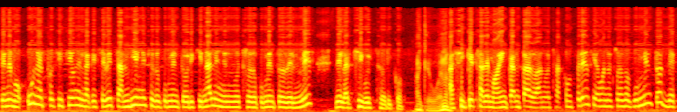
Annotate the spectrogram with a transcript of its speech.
tenemos una exposición en la que se ve también ese documento original en nuestro documento del mes del archivo histórico. Ay, qué bueno. Así que estaremos encantados a nuestras conferencias o a nuestros documentos de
